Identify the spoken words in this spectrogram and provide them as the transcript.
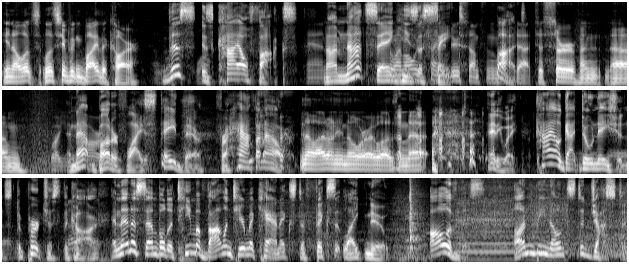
you know, let's let's see if we can buy the car. this is Kyle Fox. Now, I'm not saying So I'm he's a always trying to do saint, something but, like that to serve and um, and that butterfly stayed there for half an hour. no, I don't even know where I was in that. Anyway, Kyle got donations to purchase the car and then assembled a team of volunteer mechanics to fix it like new. All of this unbeknownst to Justin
